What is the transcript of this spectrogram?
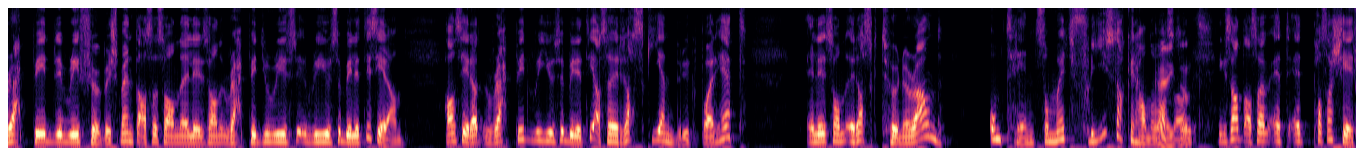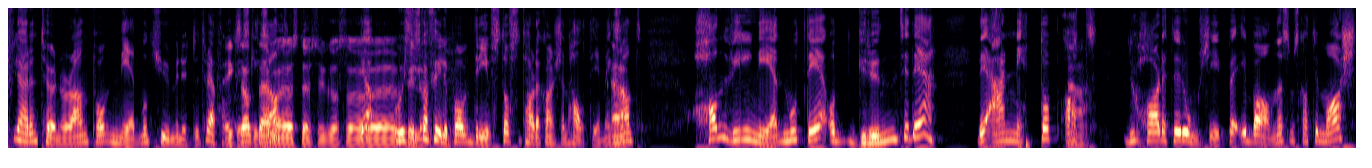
rapid refurbishment, altså sånn, eller sånn rapid reusability, sier han. Han sier at rapid reusability, altså rask gjenbrukbarhet, eller sånn rask turnaround, omtrent som et fly, snakker han om. Ja, ikke altså. sant? Ikke sant? Altså, et, et passasjerfly har en turnaround på ned mot 20 minutter, tror jeg faktisk. Ikke sant? Det er bare å støvsuge og så Ja, og hvis du skal fylle på drivstoff, så tar det kanskje en halvtime. ikke Ja. sant? Han vil ned mot det, og grunnen til det, det er nettopp at du har dette romskipet i bane som skal til Mars,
